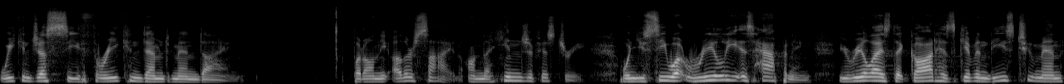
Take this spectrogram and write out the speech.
we can just see three condemned men dying. But on the other side, on the hinge of history, when you see what really is happening, you realize that God has given these two men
